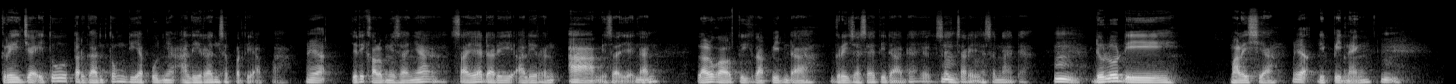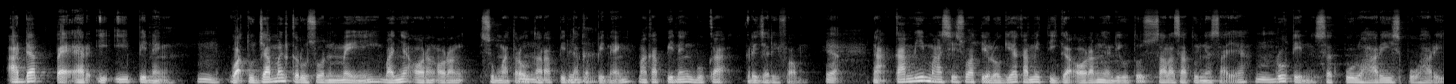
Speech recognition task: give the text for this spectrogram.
gereja itu tergantung dia punya aliran seperti apa. Ya. Jadi kalau misalnya saya dari aliran A misalnya kan, lalu kalau kita pindah, gereja saya tidak ada, ya saya cari yang senada. Hmm. Dulu di Malaysia, Ya. di Penang, ada PRII Penang. Waktu zaman kerusuhan Mei, banyak orang-orang Sumatera Utara pindah, ke Penang, maka Penang buka gereja reform. Ya. Nah, kami mahasiswa teologi, kami tiga orang yang diutus, salah satunya saya, rutin 10 hari, 10 hari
